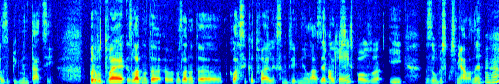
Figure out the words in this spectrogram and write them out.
за пигментации. Първо, това е златната, златната класика, това е александридния лазер, okay. който се използва и за обезкосмяване. Mm-hmm.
